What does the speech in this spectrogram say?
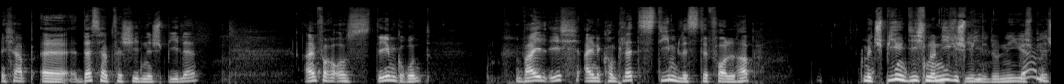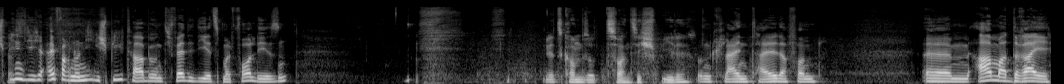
Ich habe äh, deshalb verschiedene Spiele. Einfach aus dem Grund, weil ich eine komplette Steam-Liste voll habe. Mit Spielen, die ich noch nie Spielen, gespielt nie ja, gespielt mit Spielen, hast. die ich einfach noch nie gespielt habe und ich werde die jetzt mal vorlesen. Jetzt kommen so 20 Spiele. So einen kleinen Teil davon. Ähm, Arma 3,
